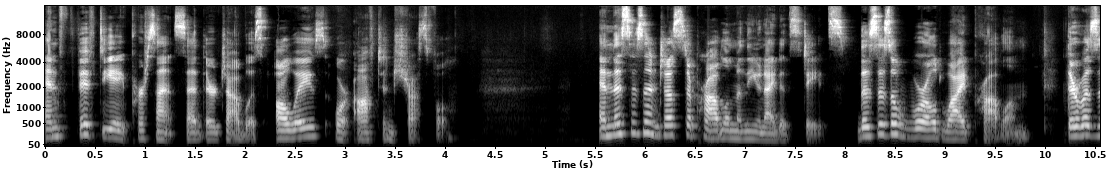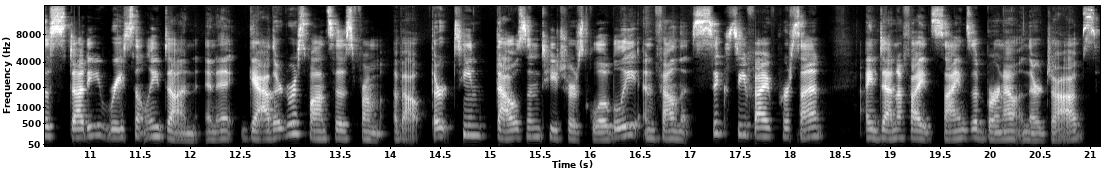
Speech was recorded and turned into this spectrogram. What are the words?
and 58% said their job was always or often stressful. And this isn't just a problem in the United States. This is a worldwide problem. There was a study recently done and it gathered responses from about 13,000 teachers globally and found that 65% identified signs of burnout in their jobs,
